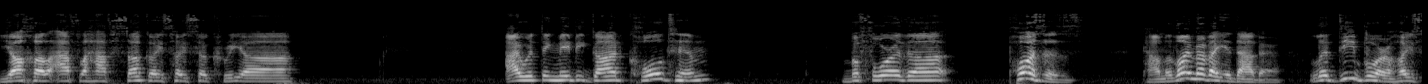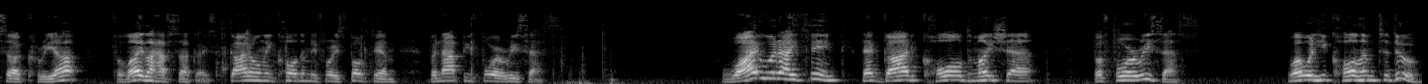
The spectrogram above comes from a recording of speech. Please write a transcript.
Yachal af lahaf sakois hoysa kriya. I would think maybe God called him before the pauses. Talmud. God only called him before he spoke to him, but not before a recess. Why would I think that God called Moshe before recess? What would he call him to do?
